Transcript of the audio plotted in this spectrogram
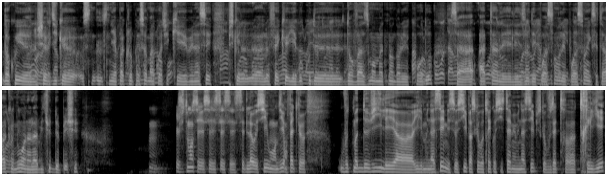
Donc oui, euh, le chef dit que il n'y a pas que l'opossum aquatique qui est menacé, puisque le, fait qu'il y ait beaucoup d'envasement maintenant dans les cours d'eau, ça atteint les, les œufs des poissons, les poissons, etc., que nous, on a l'habitude de pêcher. Hmm. Justement, c'est de là aussi où on dit en fait que votre mode de vie, il est, euh, il est menacé, mais c'est aussi parce que votre écosystème est menacé, puisque vous êtes euh, très lié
